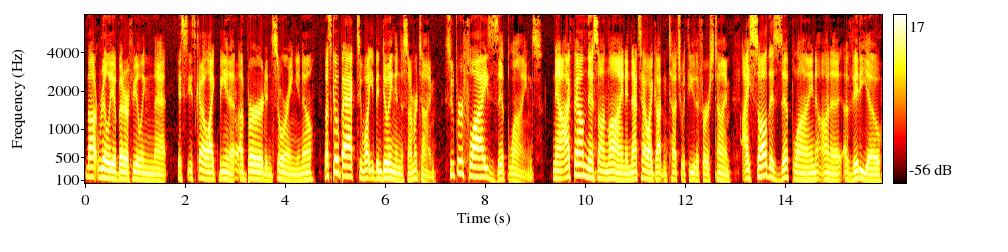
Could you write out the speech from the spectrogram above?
not really a better feeling than that. It's it's kind of like being a, a bird and soaring, you know. Let's go back to what you've been doing in the summertime. Superfly zip lines. Now, I found this online, and that's how I got in touch with you the first time. I saw this zip line on a, a video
